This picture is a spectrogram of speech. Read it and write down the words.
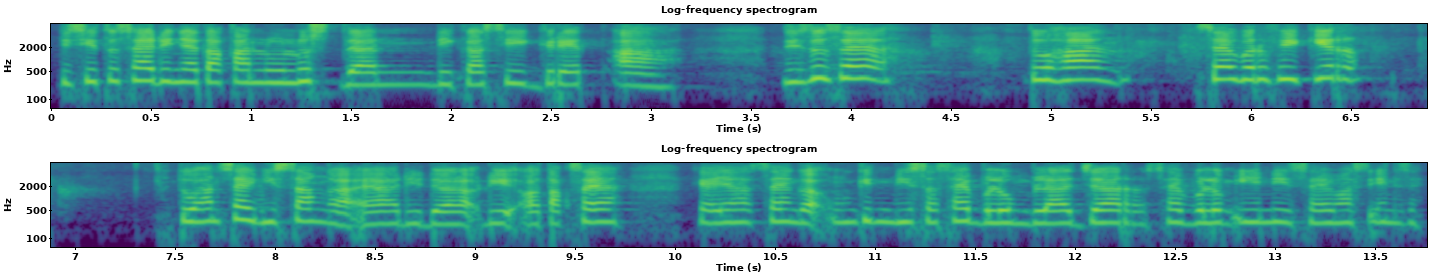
di situ saya dinyatakan lulus dan dikasih grade A. Di situ saya, Tuhan, saya berpikir, Tuhan saya bisa nggak ya di di otak saya, kayaknya saya nggak mungkin bisa, saya belum belajar, saya belum ini, saya masih ini. Saya,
